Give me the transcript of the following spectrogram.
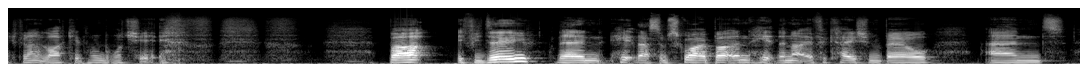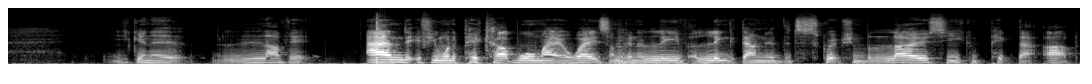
If you don't like it, don't watch it. but if you do, then hit that subscribe button, hit the notification bell, and you're gonna love it. And if you want to pick up Warm 808s, I'm going to leave a link down in the description below so you can pick that up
